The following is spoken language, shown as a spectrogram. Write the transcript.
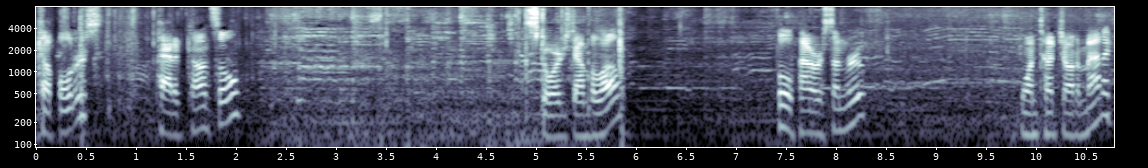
Cup holders, padded console, storage down below, full power sunroof, one touch automatic,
